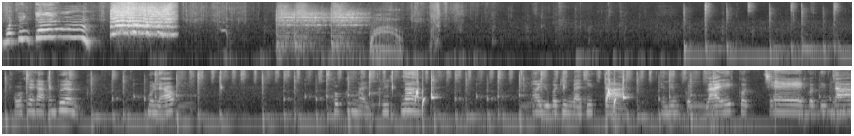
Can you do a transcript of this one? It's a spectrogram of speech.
หมดจริงๆ Wow. โอเคค่ะเพื่อนๆ หมดแล้ว พบกันใหม่คลิปหน้า พายุไปกินแบที่ตาอย่าลืมกดไลค์ กดแชร์ กดติดตาม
